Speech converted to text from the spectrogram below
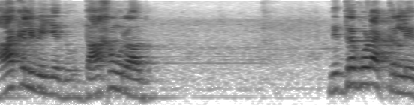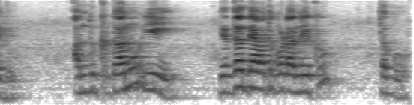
ఆకలి వెయ్యదు దాహం రాదు. నిద్ర కూడా అక్కర్లేదు. అందుకు గాను ఈ నిద్ర దేవత కూడా నీకు తగు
